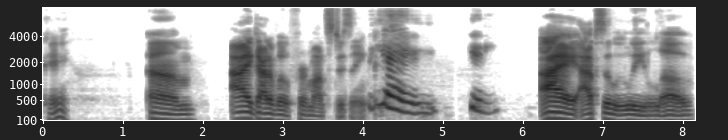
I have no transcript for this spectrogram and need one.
Okay. Um, I gotta vote for Monsters Inc. Yay, kitty. I absolutely love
